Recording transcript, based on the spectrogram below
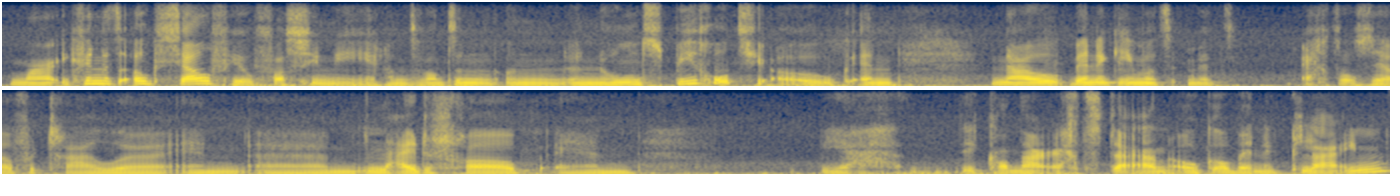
Maar ik vind het ook zelf heel fascinerend. Want een, een, een hond spiegelt je ook. En nou ben ik iemand met echt al zelfvertrouwen en um, leiderschap. En ja, ik kan daar echt staan, ook al ben ik klein.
